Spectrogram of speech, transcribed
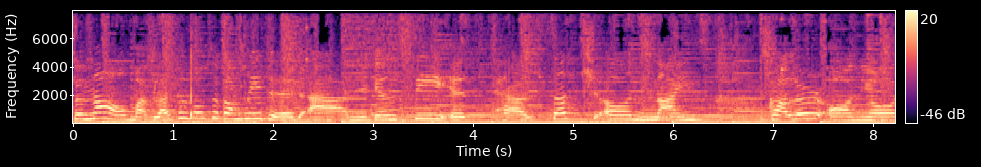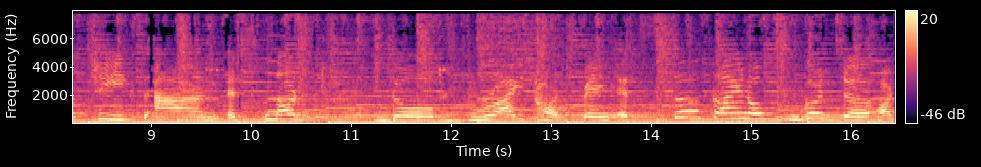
So now my blush is also completed and you can see it has such a nice color on your cheeks and it's not the bright hot pink. It's a kind of good uh, hot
